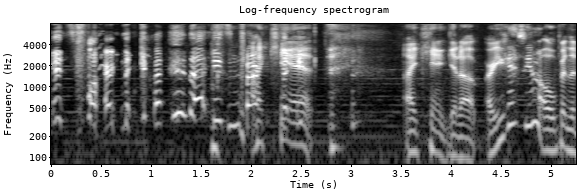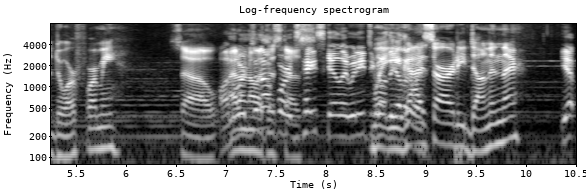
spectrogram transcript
it's far in the That is perfect. I can't. I can't get up. Are you guys gonna open the door for me? So I don't know what and this does. Hey, Skilly, we need to Wait, go the you other guys way. are already done in there? Yep,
